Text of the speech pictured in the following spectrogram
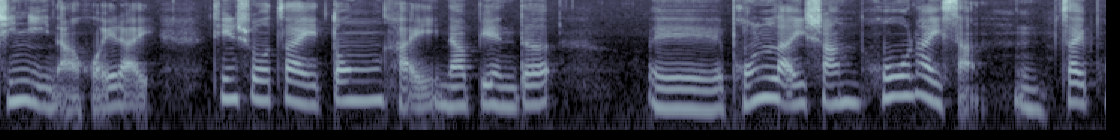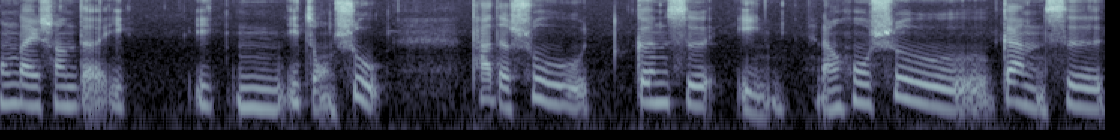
请你拿回来。听说在东海那边的，呃，蓬莱山、火莱山，嗯，在蓬莱山的一一嗯一种树，它的树根是银，然后树干是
